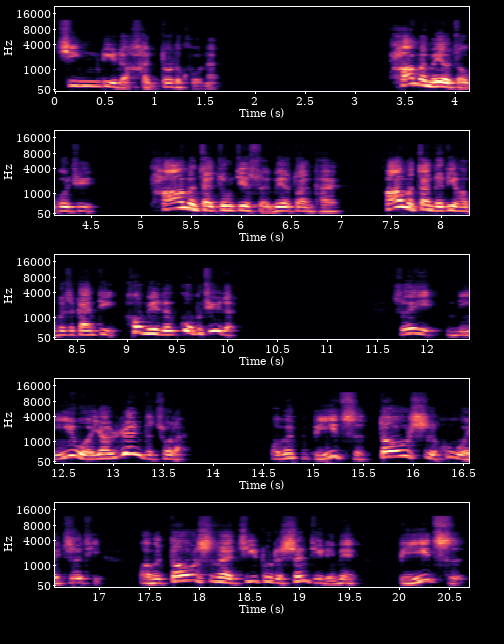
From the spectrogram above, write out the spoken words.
经历了很多的苦难，他们没有走过去。他们在中间水没有断开，他们站的地方不是干地，后面人过不去的。所以你我要认得出来，我们彼此都是互为肢体，我们都是在基督的身体里面彼此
